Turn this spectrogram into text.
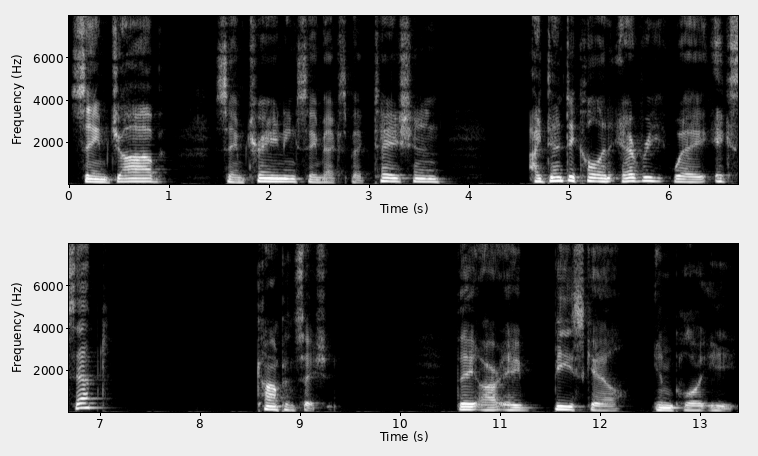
Same job, same training, same expectation, identical in every way except compensation. They are a B scale employee.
